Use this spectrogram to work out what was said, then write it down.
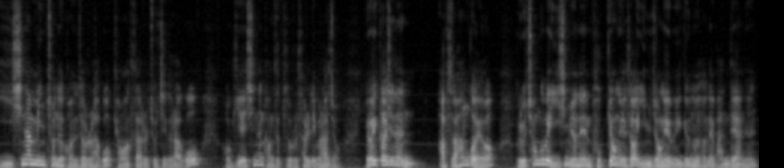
이 신한민촌을 건설을 하고 경학사를 조직을 하고 거기에 신흥 강습소를 설립을 하죠. 여기까지는 앞서 한 거예요. 그리고 1920년엔 북경에서 임정의 외교 노선에 반대하는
